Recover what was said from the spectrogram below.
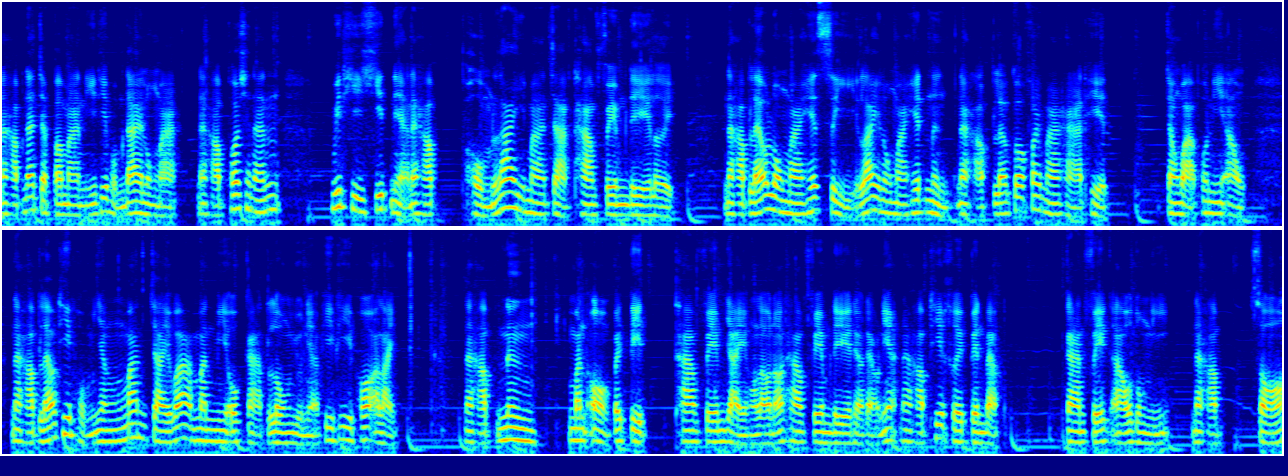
นะครับน่าจะประมาณนี้ที่ผมได้ลงมานะครับเพราะฉะนั้นวิธีคิดเนี่ยนะครับผมไล่มาจาก time frame day เลยนะครับแล้วลงมา H4 ไล่ลงมา H1 นะครับแล้วก็ค่อยมาหาเทรดจังหวะพวกนี้เอานะครับแล้วที่ผมยังมั่นใจว่ามันมีโอกาสลงอยู่เนี่ยพี่ๆเพราะอะไรนะครับหนึ่งมันออกไปติด time frame ใหญ่ของเราเนาะ time frame day แถวๆเนี้ยนะครับที่เคยเป็นแบบการ fake out ตรงนี้นะครับสอง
